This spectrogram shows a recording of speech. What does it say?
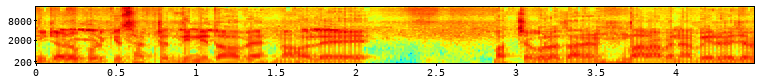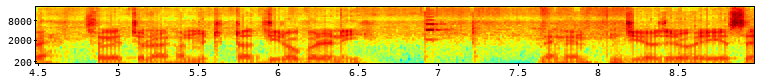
মিটার ওপর কিছু একটা দিয়ে নিতে হবে, না হলে বাচ্চাগুলো জানেন, দাঁড়াবে না, বের হয়ে যাবে। সো চলুন, এখন মিটারটা জিরো করে নেই। দেখেন, জিরো জিরো হয়ে গেছে।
